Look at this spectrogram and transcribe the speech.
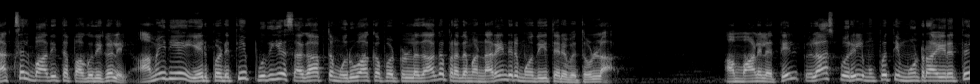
நக்சல் பாதித்த பகுதிகளில் அமைதியை ஏற்படுத்தி புதிய சகாப்தம் உருவாக்கப்பட்டுள்ளதாக பிரதமர் நரேந்திர மோடி தெரிவித்துள்ளார். அம்மாநிலத்தில் பிலாஸ்பூரில் முப்பத்தி மூன்றாயிரத்து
